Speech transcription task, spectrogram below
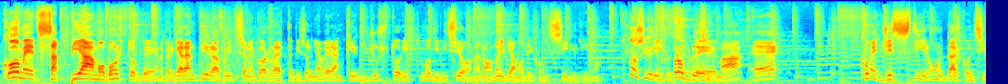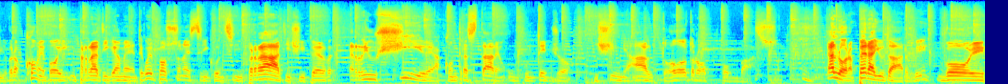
come sappiamo molto bene, per garantire la fruizione corretta bisogna avere anche il giusto ritmo di visione. No? Noi diamo dei consigli, no? Consiglio di Il problema è come gestire, uno dà il consiglio, però come poi praticamente, quali possono essere i consigli pratici per riuscire a contrastare un punteggio di scimmia alto o troppo basso. E allora, per aiutarvi, voi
